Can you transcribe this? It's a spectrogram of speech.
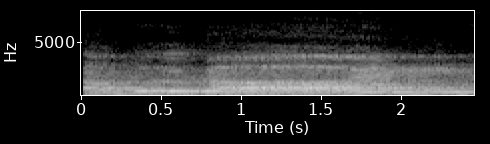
I'm the kind.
